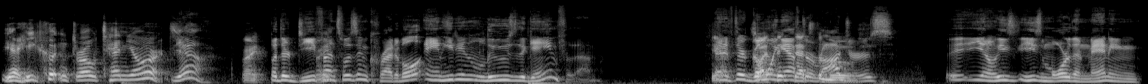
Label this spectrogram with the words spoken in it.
Yeah, he couldn't throw 10 yards. Yeah. Right. But their defense was incredible and he didn't lose the game for them. Yeah. And if they're going think after that's the move. Rodgers, you know, he's he's more than Manning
